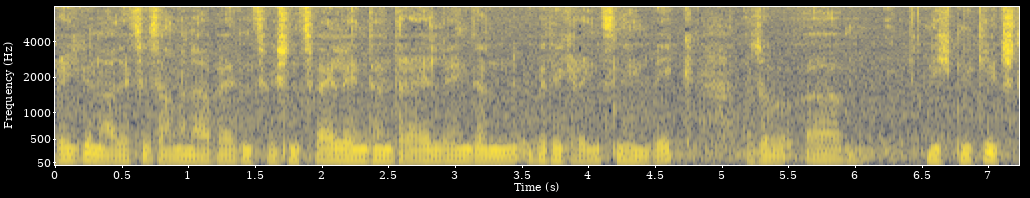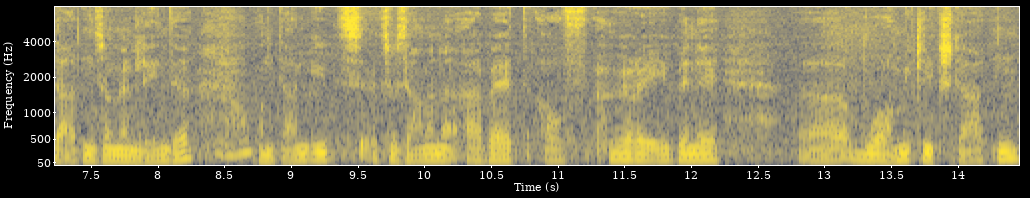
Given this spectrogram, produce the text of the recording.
regionale Zusammenarbeiten zwischen zwei Ländern, drei Ländern über die Grenzen hinweg. Also ähm, nicht Mitgliedstaaten, sondern Länder. Mhm. Und dann gibt es Zusammenarbeit auf höherer Ebene, äh, wo auch Mitgliedstaaten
